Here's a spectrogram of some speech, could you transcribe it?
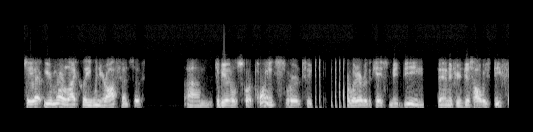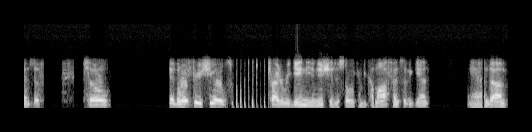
So yeah, you're more likely when you're offensive um, to be able to score points or to or whatever the case may be than if you're just always defensive. So the way Three Shields works try to regain the initiative so we can become offensive again. And um,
